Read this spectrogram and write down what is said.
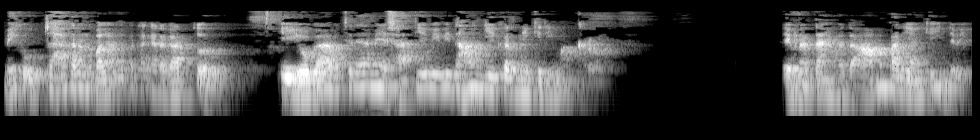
මේක උත්සාහ කරන බලන්න පටන් අරගත්තොත් ඒ යෝගාවචරය මේ සතිය විවිධාංගීකරණය කිරීමක් කරනවා. එහෙම නැත්නම් හැමදාම පරියන්කේ ඉඳ වෙයි.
